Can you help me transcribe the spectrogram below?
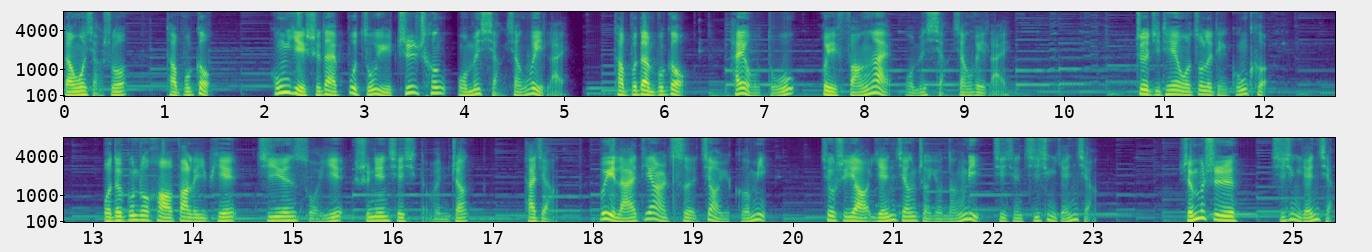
但我想说，它不够。工业时代不足以支撑我们想象未来。它不但不够，还有毒。会妨碍我们想象未来。这几天我做了点功课，我的公众号发了一篇基恩·索耶十年前写的文章。他讲，未来第二次教育革命，就是要演讲者有能力进行即兴演讲。什么是即兴演讲？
